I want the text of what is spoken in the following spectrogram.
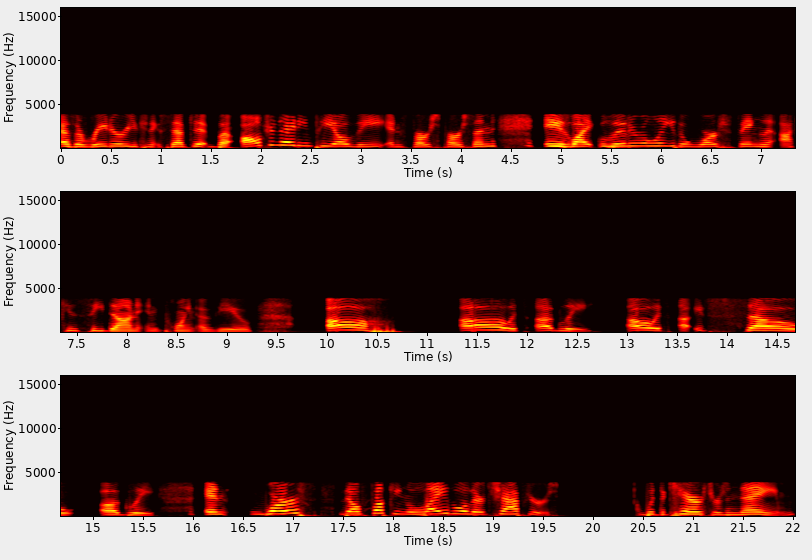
as a reader you can accept it, but alternating POV in first person is like literally the worst thing that I can see done in point of view. Oh, oh, it's ugly. Oh, it's uh, it's so ugly. And worse, they'll fucking label their chapters with the character's name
